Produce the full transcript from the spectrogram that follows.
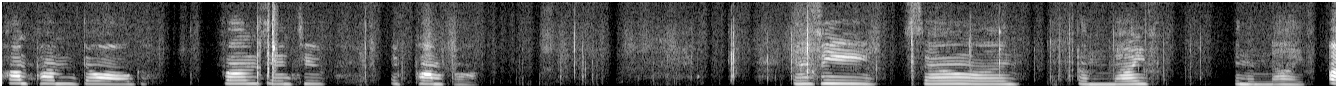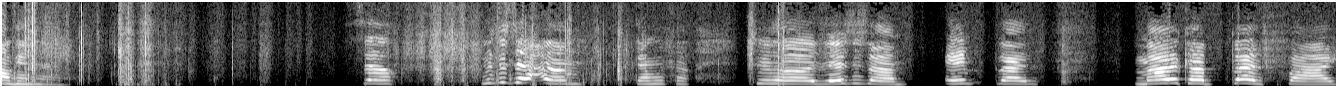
pom pom dog forms into a pom pom. And saw on a knife and a knife. Okay, knife. So this is a um done with her. So uh, this is um a but Monica Butterfly.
